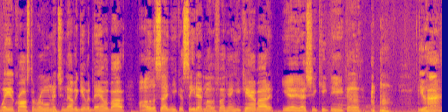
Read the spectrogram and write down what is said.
way across the room that you never give a damn about all of a sudden you can see that motherfucker and you care about it, yeah, that shit kicked in, cuz. you high.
